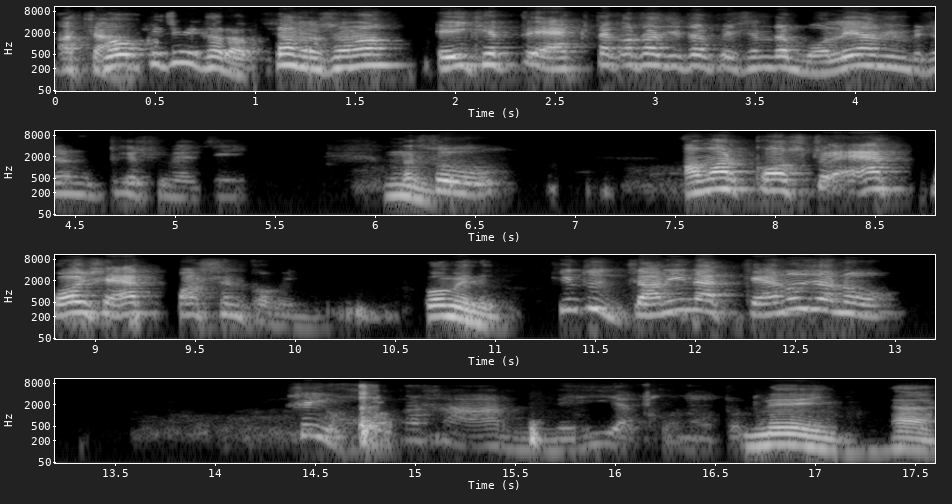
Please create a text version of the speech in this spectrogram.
আচ্ছা সবকিছুই খারাপ। শোনো শোনো এই ক্ষেত্রে একটা কথা যেটা পেশেন্টরা বলে আমি পেশেন্ট থেকে শুনেছি তো আমার কষ্ট এক পয়সা এক পার্সেন্ট কমেনি। কমেনি। কিন্তু জানি না কেন যেন সেই হতাশা আর নেই এখন নেই হ্যাঁ।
